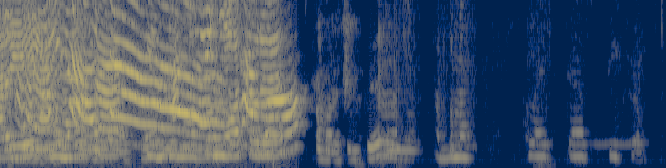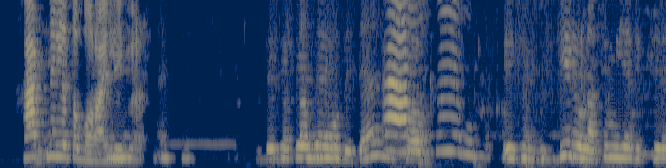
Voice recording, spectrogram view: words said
আর এই আনন্দটা কিন্তু নতুন বছরে। হাত নিলে তো বড়াই লিবে। এই ফিরো না তুমি হেদিক ফিরে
